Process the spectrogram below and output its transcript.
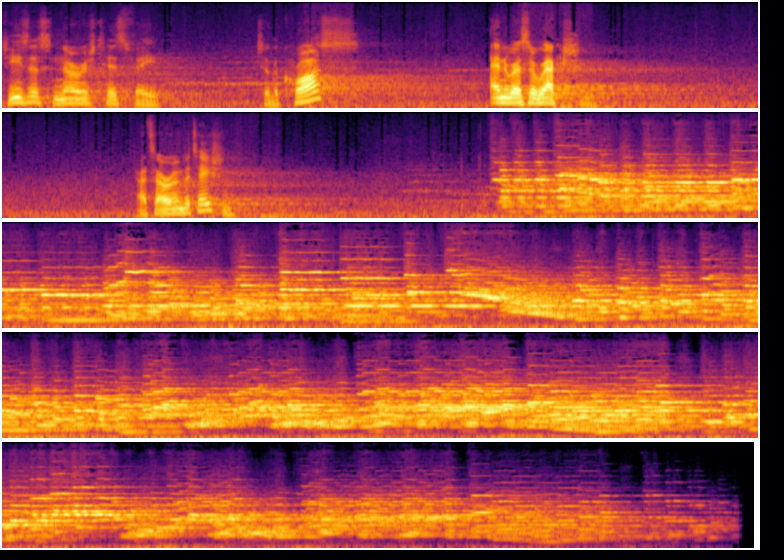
Jesus nourished his faith to the cross and resurrection. That's our invitation.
